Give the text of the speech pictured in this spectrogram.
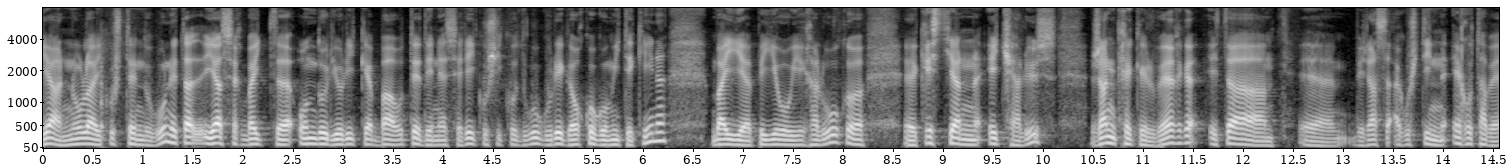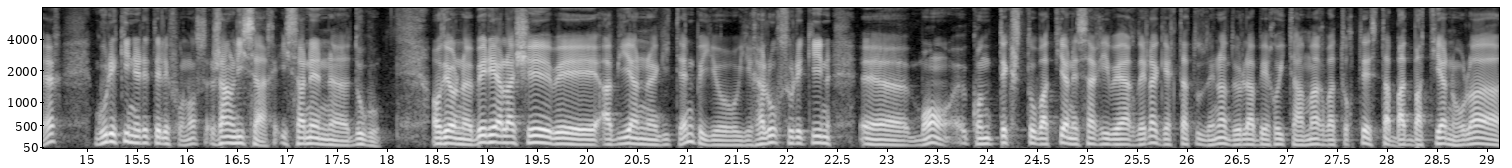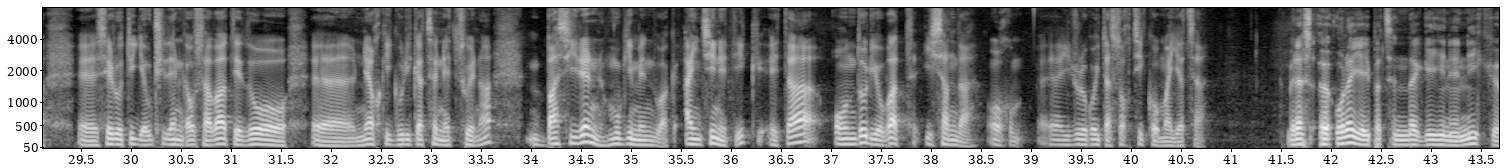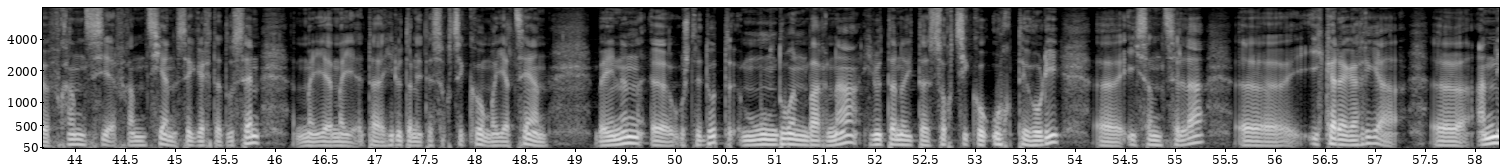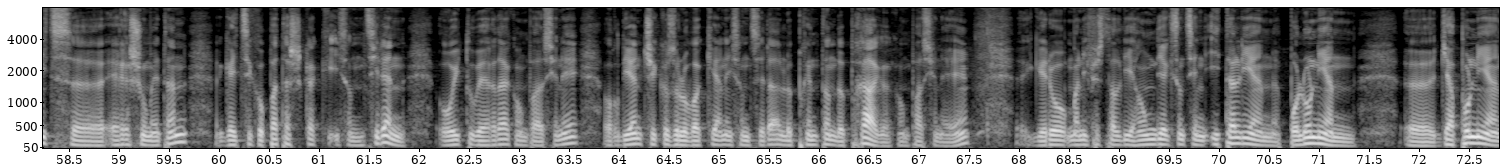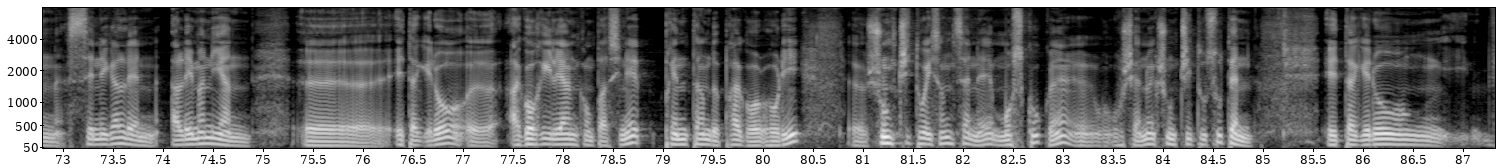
ja, nola ikusten dugun, eta ja, zerbait ondoriorik ba ote denez ere ikusiko dugu gure gaurko gomitekin, bai Peio Iralur, Christian Etxaluz, Jean Krekelberg, eta eh, beraz Agustin Erotaber, gurekin ere telefon telefonoz, Jean Lizar izanen uh, dugu. Odeon, bere alaxe be abian egiten, peio irralur zurekin, uh, bon, konteksto batian ezagri behar dela, gertatu dena, dela berroita amar bat urte, ez da bat batian hola, uh, zerotik jautsi den gauza bat edo uh, neorki gurikatzen etzuena, baziren mugimenduak aintzinetik eta ondorio bat izan da, hor, uh, irurogoita sortziko maiatza. Beraz, uh, orai aipatzen da gehienenik uh, Frantzia, Frantzian segertatu zen, maia, maia, eta hirutan eta sortziko maiatzean. Behinan, uh, uste dut, munduan barna, hirutan eta sortziko urte hori uh, izan zela uh, ikaragarria uh, anitz uh, erresumetan, gaitzeko pataskak izan ziren, oitu behar da, kompazione, ordean Txekozolovakian izan zela Le Printemps de Prague, kompazione, eh? gero manifestaldi handiak izan ziren Italian, Polonian, uh, Japonian, Senegalen, Alemanian uh, eta gero uh, agorrilean kompazine, prentan de Prago hori, uh, suntsitua izan zen, eh, Moskuk, eh, Rusianoek suntsitu zuten eta gero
